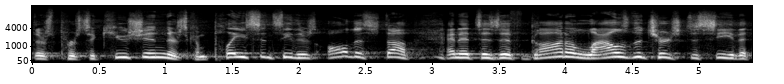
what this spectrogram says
There's persecution, there's complacency, there's all this stuff. And it's as if God allows the church to see that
